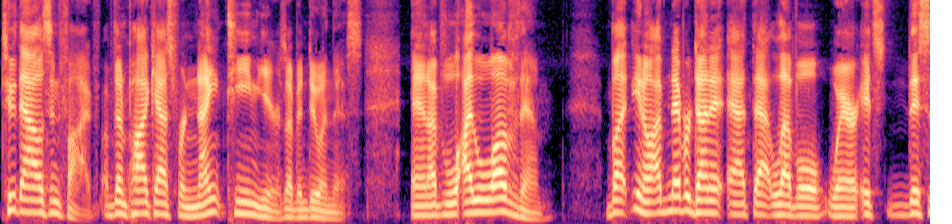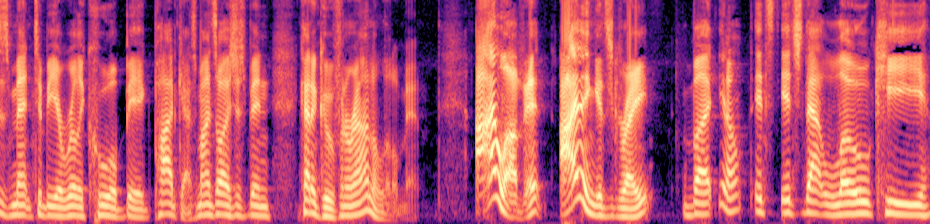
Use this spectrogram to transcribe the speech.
2005. I've done podcasts for 19 years. I've been doing this, and I've I love them, But you know, I've never done it at that level where it's this is meant to be a really cool big podcast. Mine's always just been kind of goofing around a little bit. I love it. I think it's great, but you know, it's it's that low key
